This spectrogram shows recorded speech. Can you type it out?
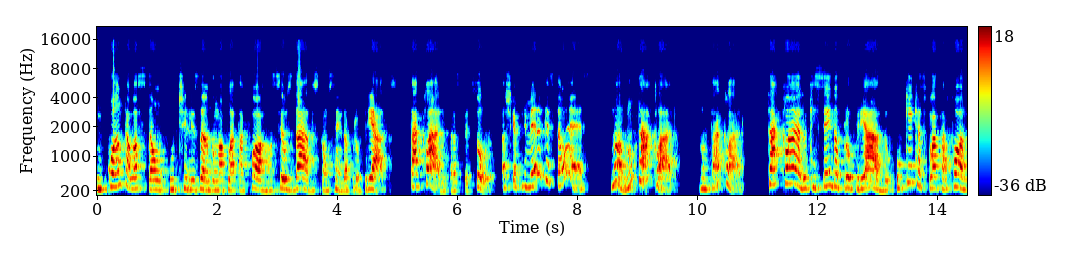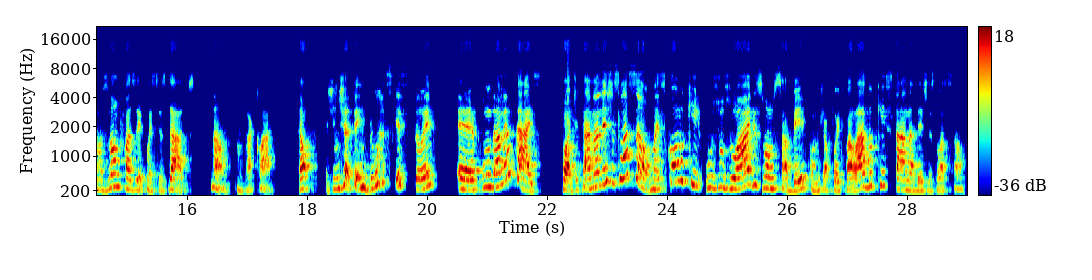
enquanto elas estão utilizando uma plataforma, seus dados estão sendo apropriados? Está claro para as pessoas? Acho que a primeira questão é essa. Não, não está claro. Não está claro. Está claro que, sendo apropriado, o que, que as plataformas vão fazer com esses dados? Não, não está claro. Então, a gente já tem duas questões é, fundamentais. Pode estar tá na legislação, mas como que os usuários vão saber, como já foi falado, o que está na legislação?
